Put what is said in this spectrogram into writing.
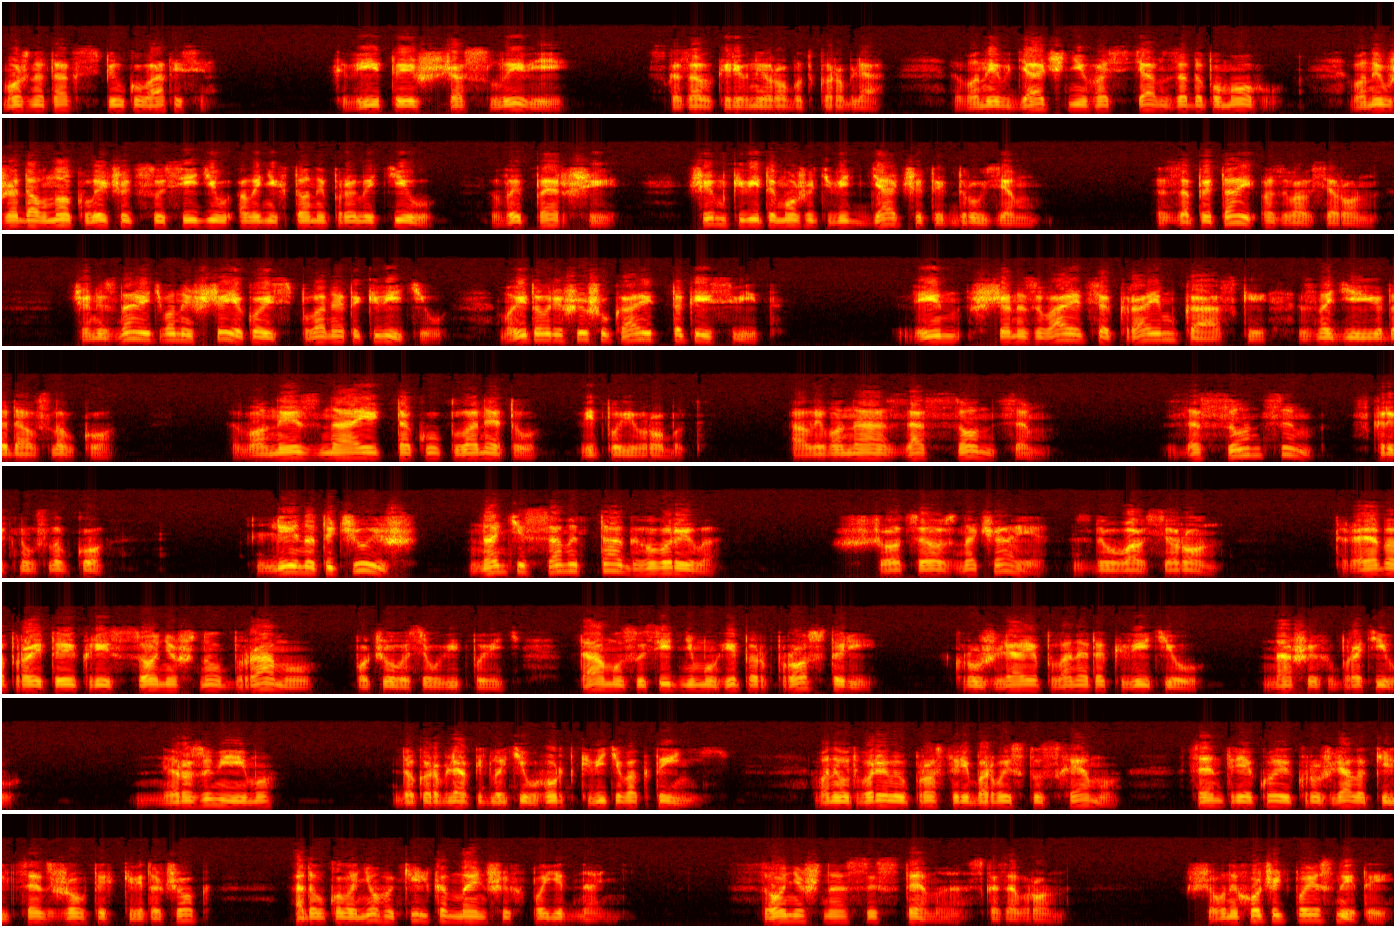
Можна так спілкуватися. Квіти щасливі, сказав керівний робот корабля. Вони вдячні гостям за допомогу. Вони вже давно кличуть сусідів, але ніхто не прилетів. Ви перші. Чим квіти можуть віддячити друзям? Запитай, озвався Рон, чи не знають вони ще якоїсь планети квітів? Мої товариші шукають такий світ. Він ще називається краєм казки, з надією додав Славко. Вони знають таку планету, відповів робот. Але вона за сонцем. За сонцем? скрикнув Славко. Ліна, ти чуєш? Нанті саме так говорила. Що це означає? здивувався Рон. Треба пройти крізь соняшну браму, почулося у відповідь. Там, у сусідньому гіперпросторі, кружляє планета квітів, наших братів. Не розуміємо. До корабля підлетів гурт квітів актиній. Вони утворили в просторі барвисту схему в центрі якої кружляло кільце з жовтих квіточок, а довкола нього кілька менших поєднань. Соняшна система, сказав Рон. що вони хочуть пояснити,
